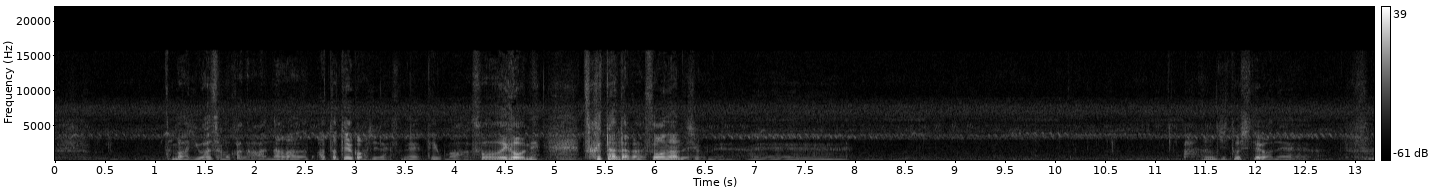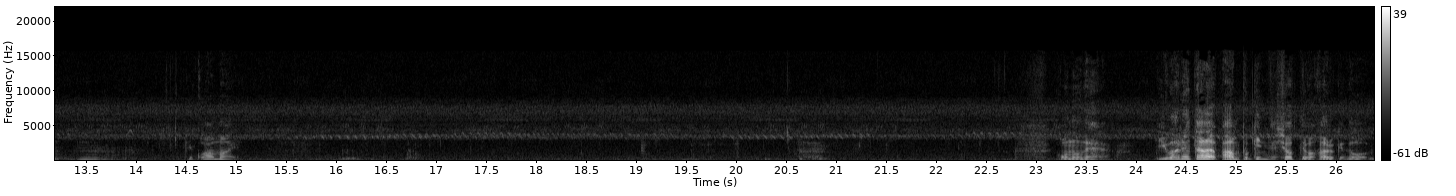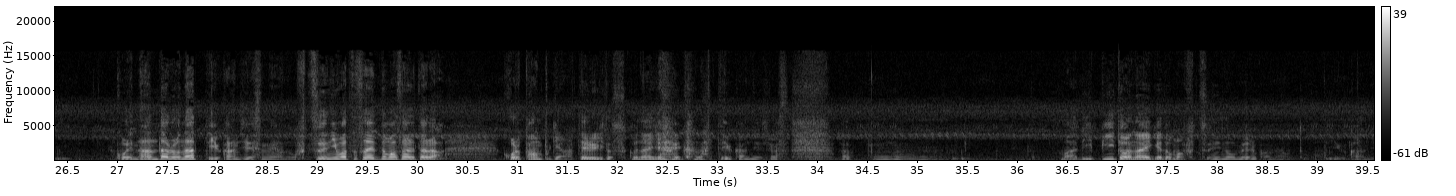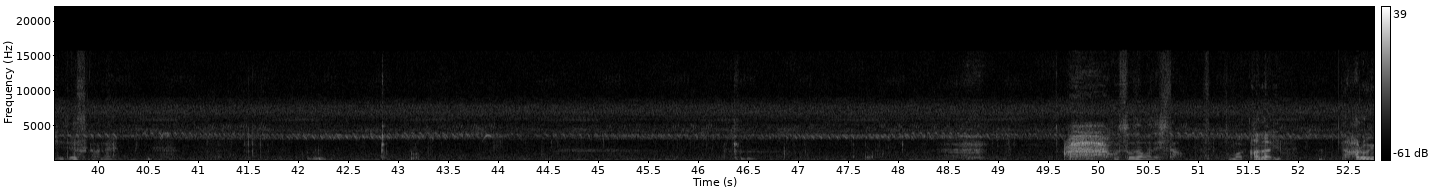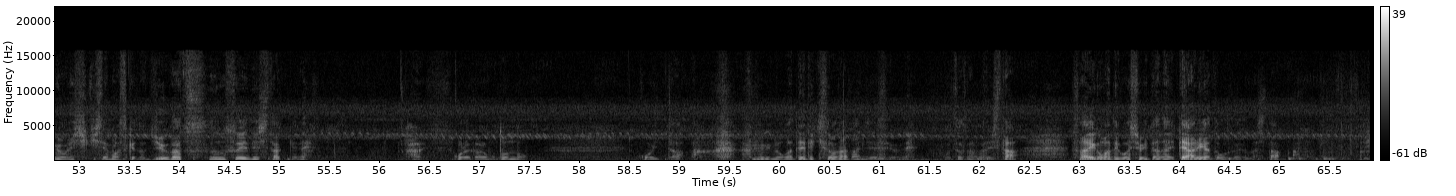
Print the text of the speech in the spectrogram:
まあ言わずもかな。なんか当たってるかもしれないですね。っていうまあそのように 作ったんだからそうなんでしょうね、えー、感じとしてはね、うん、結構甘い。このね言われたらパンプキンでしょってわかるけどこれなんだろうなっていう感じですね。あの普通に渡されてまされたらこれパンプキン当てる人少ないんじゃないかなっていう感じがします。うん。まあリピートはないけどまあ普通に飲めるかなという感じですかね。ごちそうさまでした、まあ、かなりハロウィンを意識してますけど10月の末でしたっけね。はい。これからもどんどんこういった のが出てきそうな感じですよね。ごちそうさまでした。最後までご視聴いただいてありがとうございました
